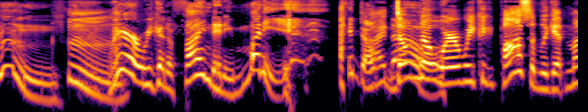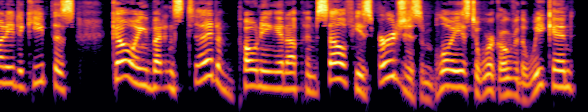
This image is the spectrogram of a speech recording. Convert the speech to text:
Hmm Where are we going to find any money? I don't. I know. don't know where we could possibly get money to keep this going, but instead of ponying it up himself, he's urged his employees to work over the weekend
